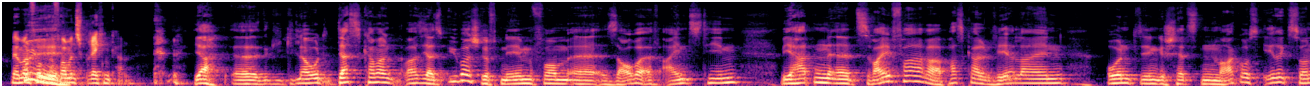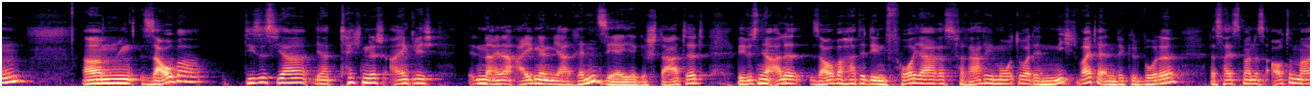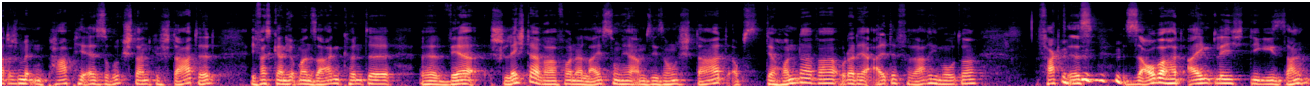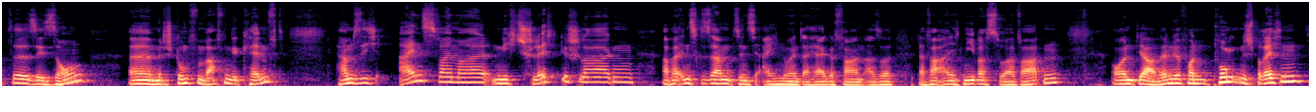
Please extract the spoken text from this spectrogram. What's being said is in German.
Wenn man Ui. von Performance sprechen kann. Ja, äh, genau das kann man quasi als Überschrift nehmen vom äh, Sauber F1-Team. Wir hatten äh, zwei Fahrer, Pascal Wehrlein und den geschätzten Markus Eriksson. Ähm, Sauber dieses Jahr ja technisch eigentlich in einer eigenen ja, Rennserie gestartet. Wir wissen ja alle, Sauber hatte den Vorjahres-Ferrari-Motor, der nicht weiterentwickelt wurde. Das heißt, man ist automatisch mit ein paar PS Rückstand gestartet. Ich weiß gar nicht, ob man sagen könnte, äh, wer schlechter war von der Leistung her am Saisonstart, ob es der Honda war oder der alte Ferrari-Motor. Fakt ist, Sauber hat eigentlich die gesamte Saison äh, mit stumpfen Waffen gekämpft haben sich ein, zweimal nicht schlecht geschlagen, aber insgesamt sind sie eigentlich nur hinterhergefahren. Also da war eigentlich nie was zu erwarten. Und ja, wenn wir von Punkten sprechen,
